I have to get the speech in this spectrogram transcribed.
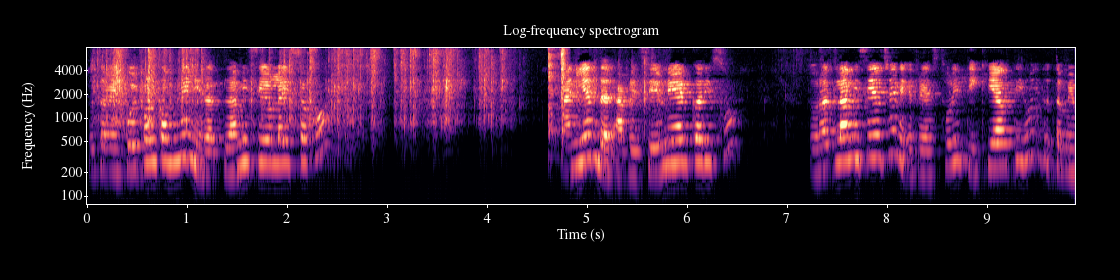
તો તમે કોઈ પણ કંપનીની રતલામી સેવ લઈ શકો. આની અંદર આપણે સેવને એડ કરીશું. તો રતલામી સેવ છે ને એ ફ્રેન્ડ્સ થોડી તીખી આવતી હોય તો તમે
